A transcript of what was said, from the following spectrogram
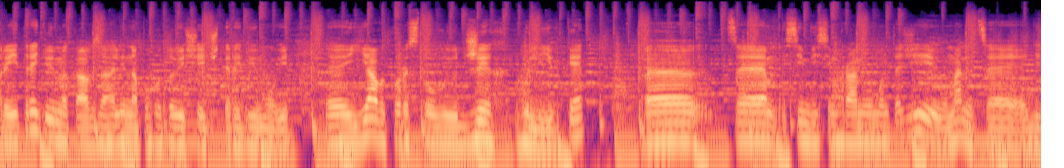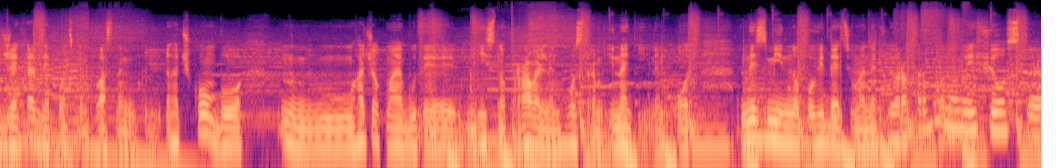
3,3 дюймика, а взагалі на поготові ще й 4 дюймові. Е, Я використовую джиг голівки. Е, Це 7-8 грамів монтажі. У мене це DJ Head з японським класним гачком, бо ну, гачок має бути дійсно правильним, гострим і надійним. От незмінно повідець у мене флюорокарбоновий фьост е,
